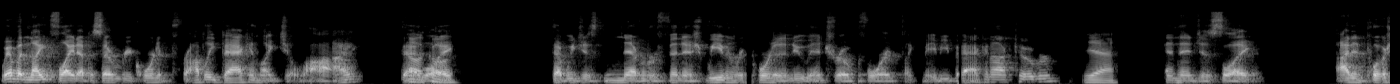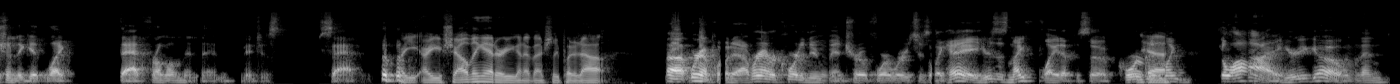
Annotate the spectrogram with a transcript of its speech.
we have a night flight episode recorded probably back in like July that Oh, cool. like that we just never finished. We even recorded a new intro for it, like maybe back in October, Yeah. and then just like I didn't push him to get like that from him, and then it just sat. Are you are you shelving it or are you gonna eventually put it out? Uh, we're gonna put it out. We're gonna record a new intro for it where it's just like, hey, here's this night flight episode, Yeah. like July. Here you go, and then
